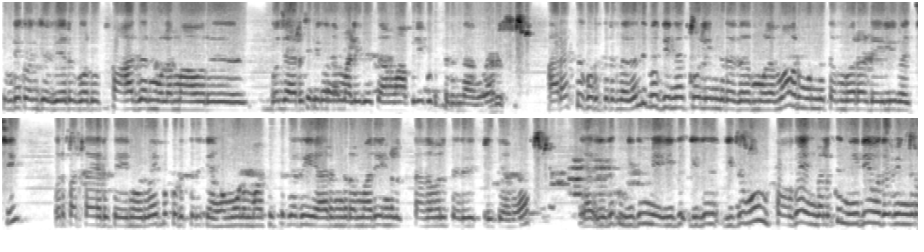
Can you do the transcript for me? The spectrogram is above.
இப்படி கொஞ்சம் பேருக்கு ஒரு ஃபாதர் மூலமா ஒரு கொஞ்சம் அரிசி கொஞ்சம் மளிகை சாமான் அப்படி கொடுத்திருந்தாங்க. அரசு. கொடுத்திருந்தது வந்து இப்ப தினக்கூலிங்கிறது மூலமா ஒரு முன்னூத்தம்பது ரூபா டெய்லி வச்சு ஒரு பத்தாயிரத்தி ஐநூறு ரூபாய் கொடுத்துருக்காங்க. மூணு மாசத்துக்கு அது யாருங்கிற மாதிரி எங்களுக்கு தகவல் தெரிவிச்சிருக்காங்க. அஹ் இது இது இது இது இதுவும் போக எங்களுக்கு நிதி உதவிங்கிற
